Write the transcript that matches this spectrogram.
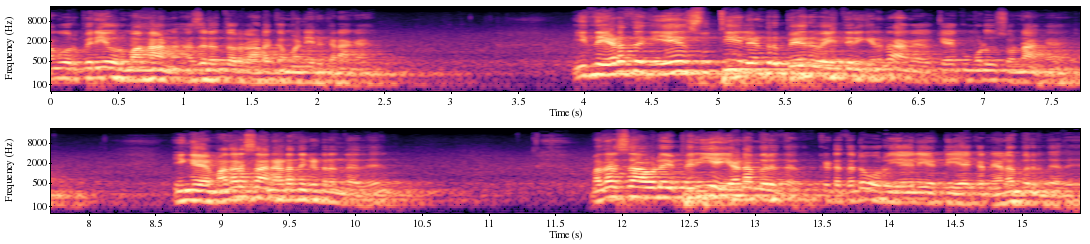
அங்கே ஒரு பெரிய ஒரு மகான் ஹசரத் அடக்கம் பண்ணியிருக்கிறாங்க. இந்த இடத்துக்கு ஏன் சுத்தியல் என்று பேர் வைத்திருக்கிறேன்னு அங்கே கேட்கும் பொழுது சொன்னாங்க. இங்கே மதரசா நடந்துக்கிட்டு இருந்தது. மதரசாவில் பெரிய இடம் இருந்தது. கிட்டத்தட்ட ஒரு ஏழு எட்டு ஏக்கர் நிலம் இருந்தது.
